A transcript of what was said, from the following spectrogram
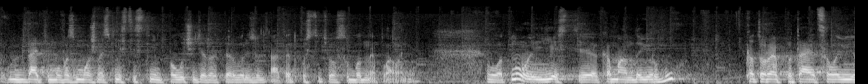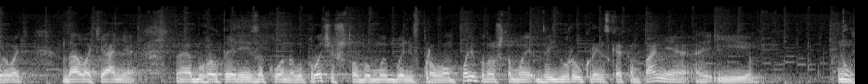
дать ему возможность вместе с ним получить этот первый результат и отпустить его в свободное плавание. Вот. Ну, есть э, команда Юрбух, которая пытается лавировать да, в океане э, бухгалтерии, законов и прочих, чтобы мы были в правовом поле, потому что мы де юры украинская компания, и ну,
